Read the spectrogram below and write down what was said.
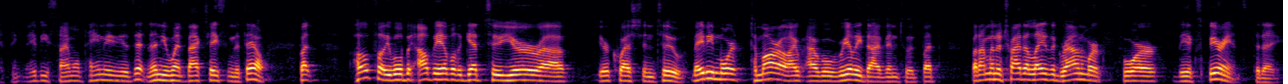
I think maybe simultaneity is it. And then you went back chasing the tail. But hopefully, we'll be, I'll be able to get to your uh, your question too. Maybe more tomorrow. I, I will really dive into it, but but I'm going to try to lay the groundwork for the experience today,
